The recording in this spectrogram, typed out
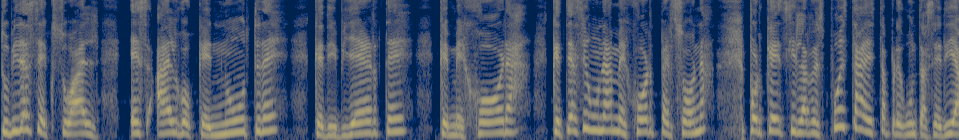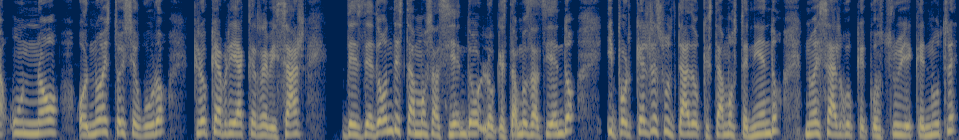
Tu vida sexual es algo que nutre, que divierte, que mejora, que te hace una mejor persona. Porque si la respuesta a esta pregunta sería un no o no estoy seguro, creo que habría que revisar desde dónde estamos haciendo lo que estamos haciendo y por qué el resultado que estamos teniendo no es algo que construye, que nutre,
